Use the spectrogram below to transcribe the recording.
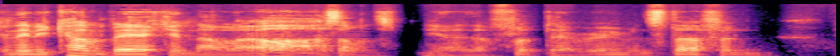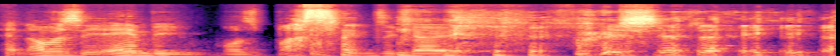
and then he come back and they were like, "Oh, someone's you know they flipped our room and stuff," and and obviously Ambi was bustling to go for a shit, eh?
